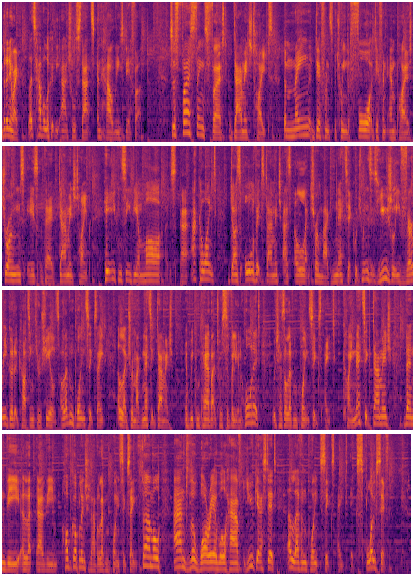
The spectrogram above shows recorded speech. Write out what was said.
But anyway, let's have a look at the actual stats and how these differ. So first things first, damage types. The main difference between the four different Empire's drones is their damage type. Here you can see the Amarr uh, Acolyte does all of its damage as electromagnetic, which means it's usually very good at cutting through shields, 11.68 electromagnetic damage. If we compare that to a civilian Hornet, which has 11.68 kinetic damage, then the, uh, the Hobgoblin should have 11.68 thermal, and the Warrior will have, you guessed it, 11.68 explosive.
